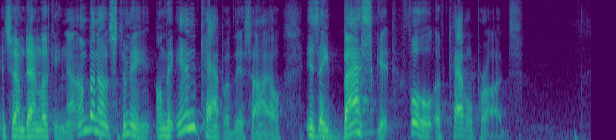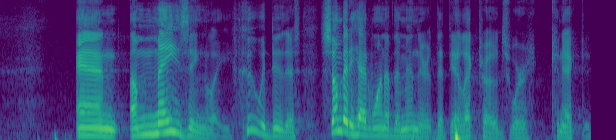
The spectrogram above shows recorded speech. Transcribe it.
And so I'm down looking. Now, unbeknownst to me, on the end cap of this aisle is a basket full of cattle prods. And amazingly, who would do this? Somebody had one of them in there that the electrodes were connected,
